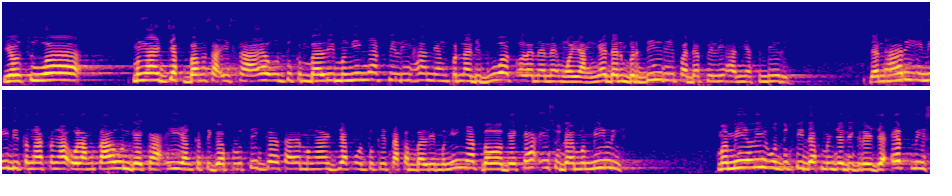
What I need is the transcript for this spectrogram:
Yosua mengajak bangsa Israel untuk kembali mengingat pilihan yang pernah dibuat oleh nenek moyangnya dan berdiri pada pilihannya sendiri. Dan hari ini di tengah-tengah ulang tahun GKI yang ke-33 saya mengajak untuk kita kembali mengingat bahwa GKI sudah memilih Memilih untuk tidak menjadi gereja etnis,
